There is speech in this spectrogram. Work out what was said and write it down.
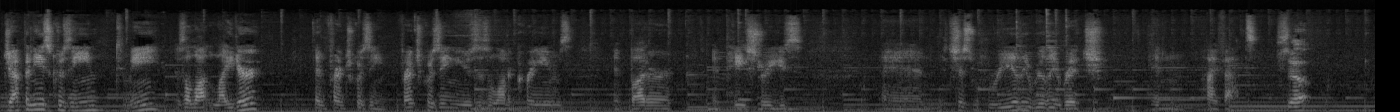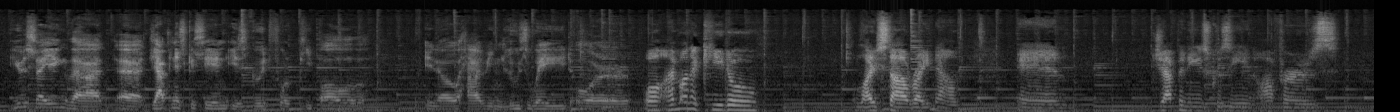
Japanese cuisine, to me, is a lot lighter than French cuisine. French cuisine uses a lot of creams and butter and pastries, and it's just really, really rich in high fats. So, you're saying that uh, Japanese cuisine is good for people, you know, having lose weight or Well, I'm on a keto lifestyle right now, and Japanese cuisine offers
